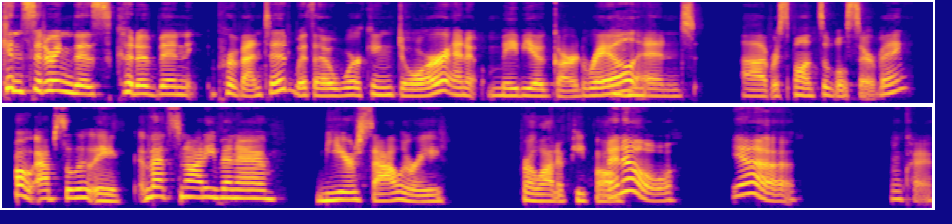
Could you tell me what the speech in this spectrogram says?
considering this could have been prevented with a working door and maybe a guardrail mm-hmm. and uh, responsible serving. Oh, absolutely. That's not even a year's salary for a lot of people. I know. Yeah. Okay.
